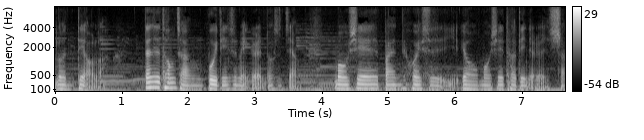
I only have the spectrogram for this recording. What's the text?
轮调了，但是通常不一定是每个人都是这样，某些班会是有某些特定的人上，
